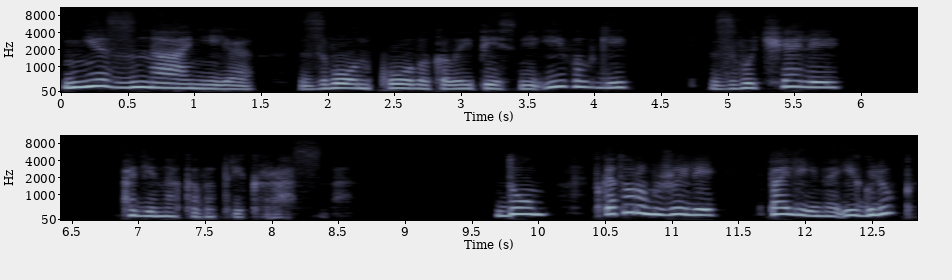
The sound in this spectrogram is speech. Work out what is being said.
незнания звон колокола и песня Иволги звучали одинаково прекрасно. Дом, в котором жили Полина и Глюк,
